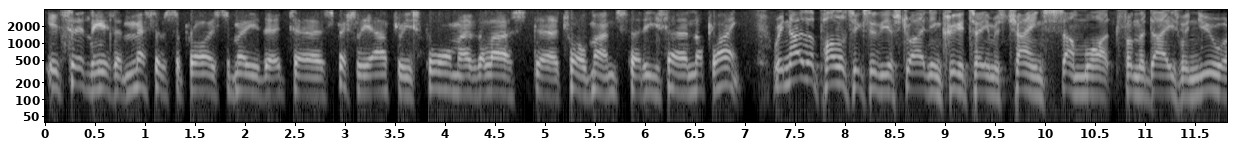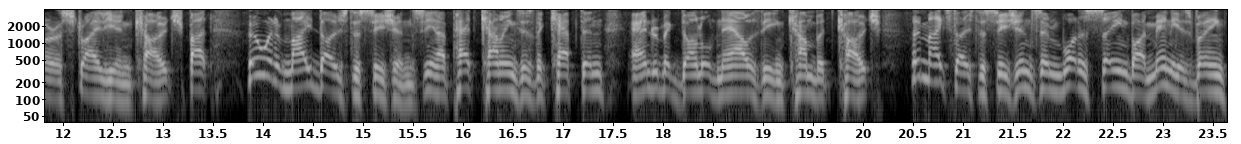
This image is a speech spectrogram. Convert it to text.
it certainly is a massive surprise to me that, uh, especially after his form over the last uh, 12 months, that he's uh, not playing. We know the politics of the Australian cricket team has changed somewhat from the days when you were Australian coach, but who would have made those decisions? You know, Pat Cummins as the captain, Andrew McDonald now as the incumbent coach. Who makes those decisions and what is seen by many as being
